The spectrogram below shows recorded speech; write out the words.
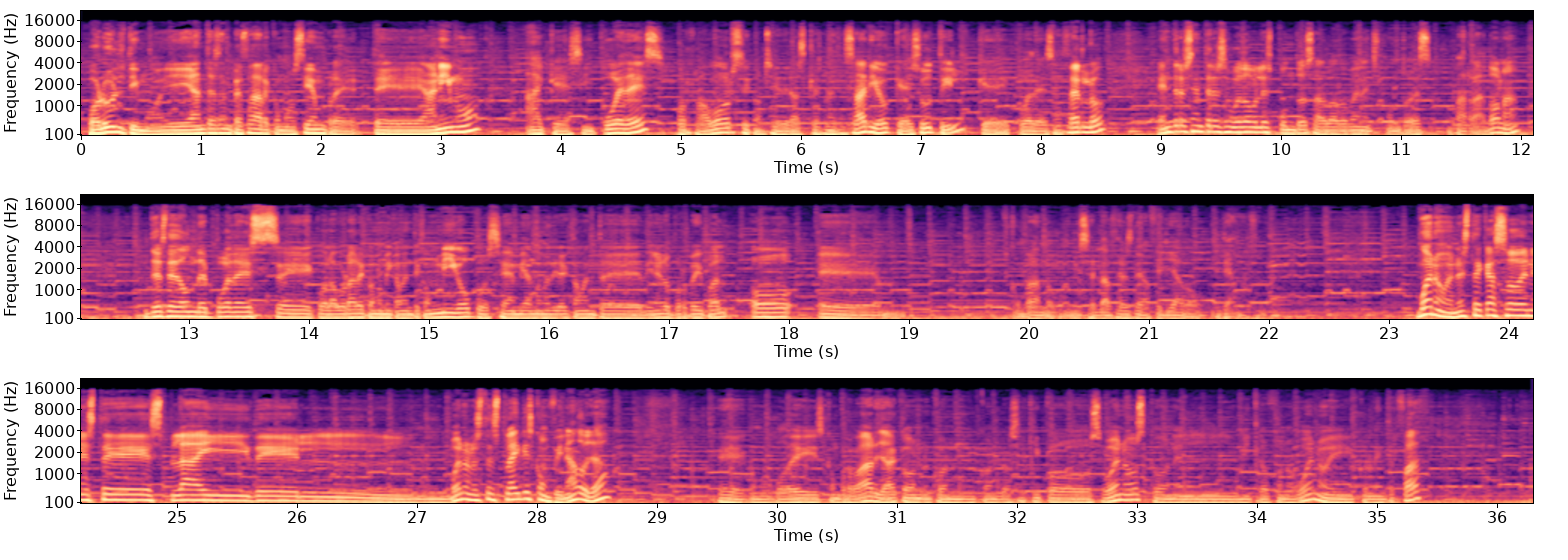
Por último, y antes de empezar, como siempre, te animo a que si puedes, por favor, si consideras que es necesario, que es útil, que puedes hacerlo, entres en www.salvadomenech.es barra dona, desde donde puedes eh, colaborar económicamente conmigo, pues sea enviándome directamente dinero por PayPal o eh, comprando con mis enlaces de afiliado de Amazon. Bueno, en este caso, en este splay del... Bueno, en este splay desconfinado ya. Eh, como podéis comprobar ya con, los equipos buenos, con el micrófono bueno y con la interfaz.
